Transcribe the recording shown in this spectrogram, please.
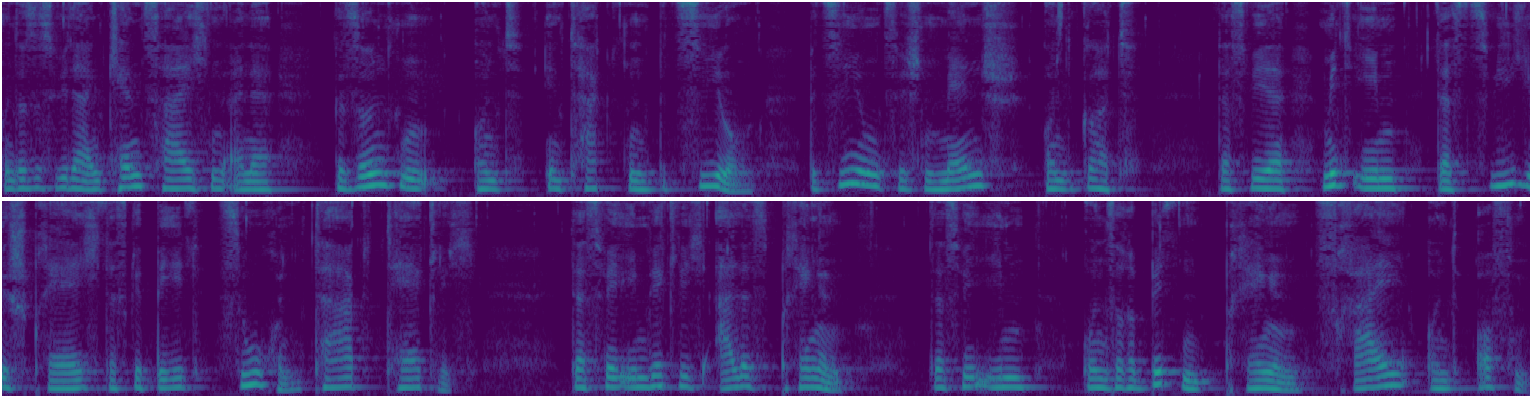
und das ist wieder ein Kennzeichen einer gesunden und intakten Beziehung, Beziehung zwischen Mensch und Gott, dass wir mit ihm das Zwiegespräch, das Gebet suchen, tagtäglich, dass wir ihm wirklich alles bringen, dass wir ihm unsere Bitten bringen, frei und offen,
